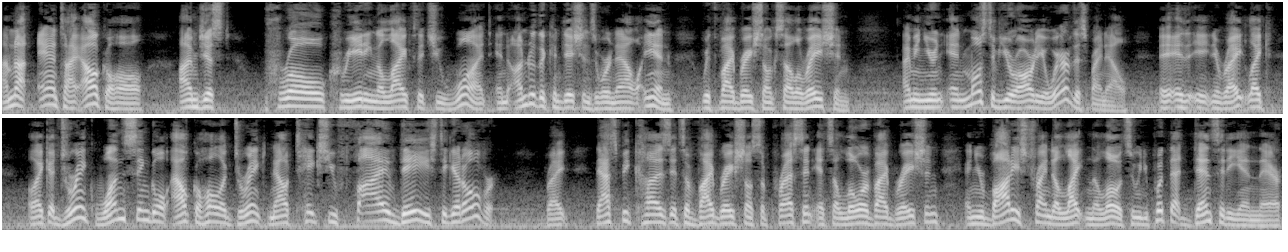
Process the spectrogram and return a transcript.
I'm not anti-alcohol. I'm just pro creating the life that you want and under the conditions we're now in with vibrational acceleration. I mean you and most of you are already aware of this by now right? Like like a drink one single alcoholic drink now takes you five days to get over right? That's because it's a vibrational suppressant it's a lower vibration and your body's trying to lighten the load. So when you put that density in there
